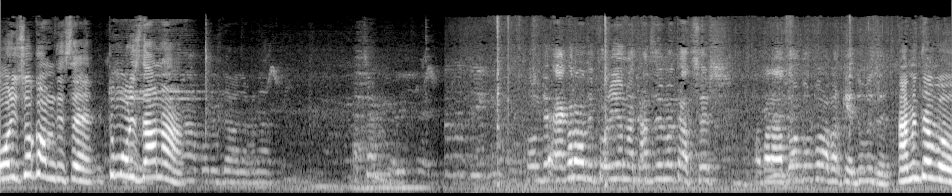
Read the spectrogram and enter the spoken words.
মরিচও কম দিছে। একটু মরিচ দাও না। যাবে যাবে আমি দাও।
